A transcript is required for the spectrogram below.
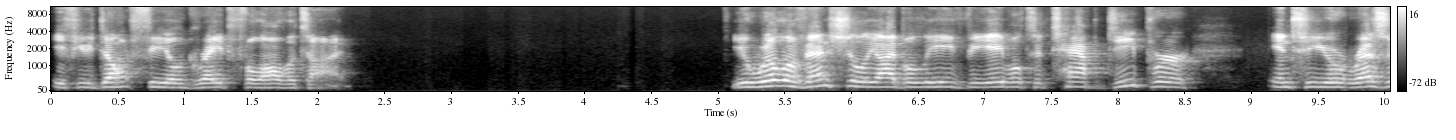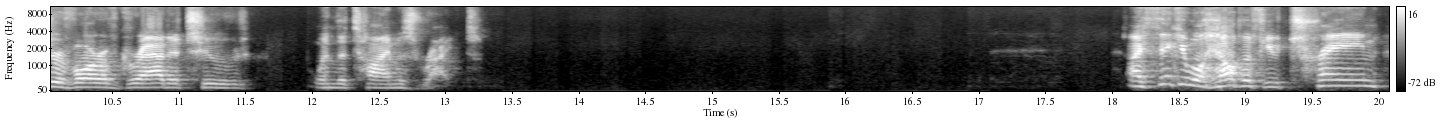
if you don't feel grateful all the time. You will eventually, I believe, be able to tap deeper into your reservoir of gratitude when the time is right. I think it will help if you train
